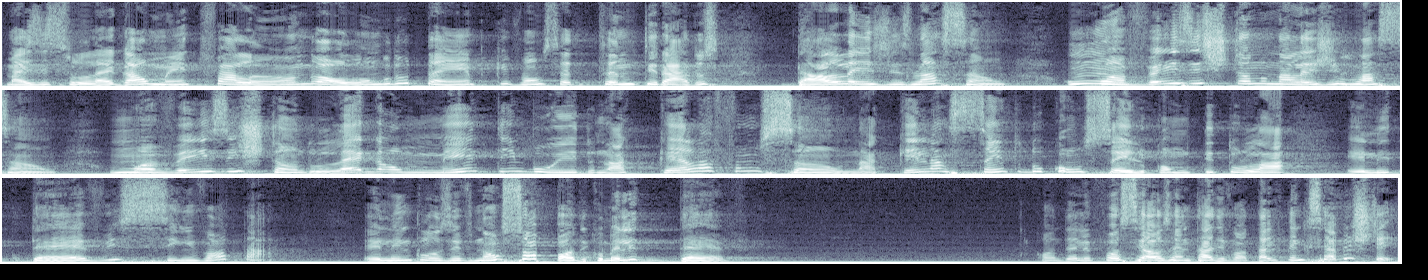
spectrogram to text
Mas isso legalmente falando, ao longo do tempo, que vão ser, sendo tirados da legislação. Uma vez estando na legislação, uma vez estando legalmente imbuído naquela função, naquele assento do conselho como titular, ele deve sim votar. Ele, inclusive, não só pode, como ele deve. Quando ele for se ausentar de votar, ele tem que se abster.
